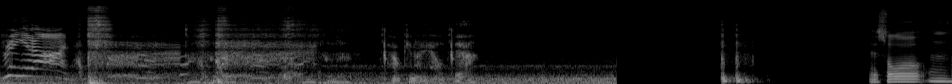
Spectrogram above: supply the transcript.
Bring it on. How can I help? Yeah? This will mm.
